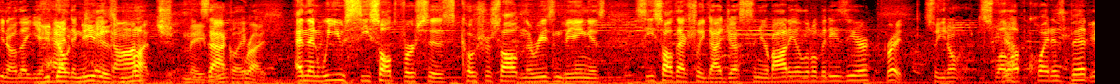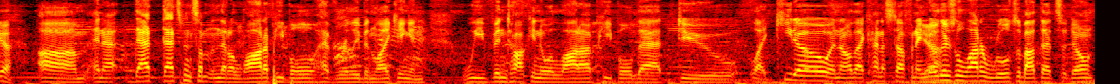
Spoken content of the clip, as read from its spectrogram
You know that you, You had don't to need cake as on. much, maybe. Exactly. Right. And then we use sea salt versus kosher salt, and the reason being is sea salt actually digests in your body a little bit easier. Great. So you don't swell Yeah. up quite as bit. Yeah. Um, and uh, that that's been something that a lot of people have really been liking, and we've been talking to a lot of people that do like keto and all that kind of stuff. And I Yeah. know there's a lot of rules about that, so don't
